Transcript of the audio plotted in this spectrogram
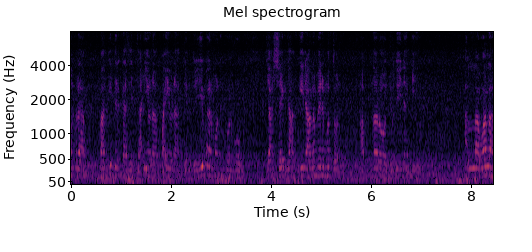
আমরা বাকিদের কাছে চাইও না, পাইও না, কিন্তু এবার মনে করব যা শেখ জাহাঙ্গীর আলমের মতন। আপনারাও যদি নাকি আল্লাহওয়ালা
